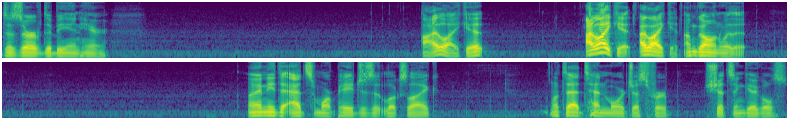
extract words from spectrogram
deserve to be in here? I like it. I like it. I like it. I'm going with it. I need to add some more pages, it looks like. Let's add 10 more just for shits and giggles.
